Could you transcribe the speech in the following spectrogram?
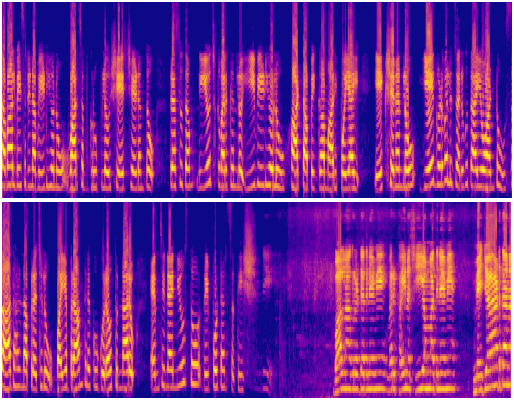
సవాల్ విసిరిన వీడియోను వాట్సాప్ గ్రూప్లో షేర్ చేయడంతో ప్రస్తుతం నియోజకవర్గంలో ఈ వీడియోలు హాట్ టాపిక్గా మారిపోయాయి. ఏ క్షణంలో ఏ గొడవలు జరుగుతాయో అంటూ సాధారణ ప్రజలు భయభ్రాంతులకు గురవుతున్నారు. ఎంజీ నైన్ న్యూస్తో రిపోర్టర్ సతీష్. బాలనాగరెడ్డి అతనేమి? మరి పైన సీఎం అతనేమి? మెజార్టీతన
